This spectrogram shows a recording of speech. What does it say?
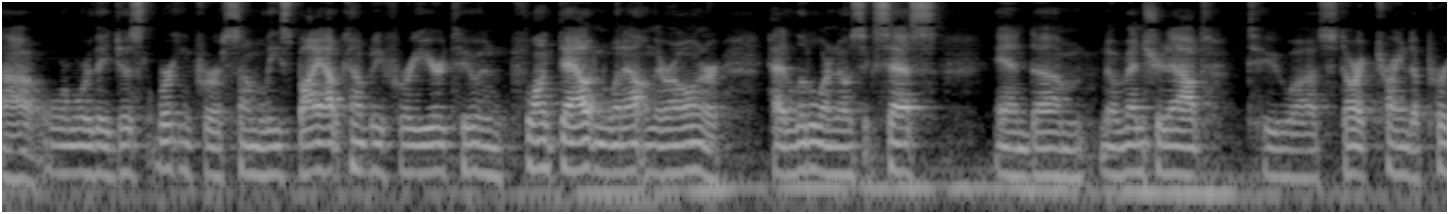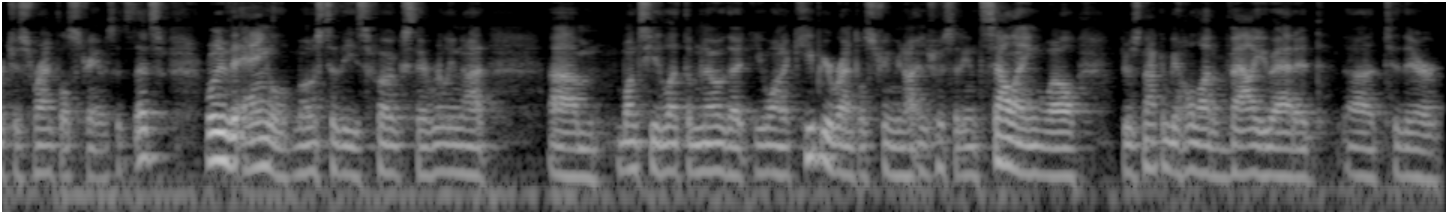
Uh, or were they just working for some lease buyout company for a year or two and flunked out and went out on their own or had little or no success and um, you know, ventured out to uh, start trying to purchase rental streams. It's, that's really the angle of most of these folks. They're really not, um, once you let them know that you want to keep your rental stream, you're not interested in selling, well, there's not going to be a whole lot of value added uh, to their,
